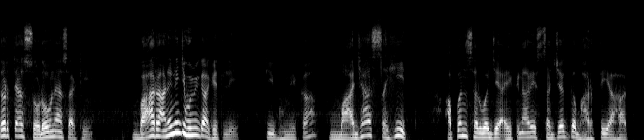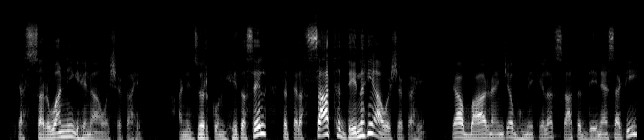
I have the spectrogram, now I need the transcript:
तर त्या सोडवण्यासाठी बाळाराणेंनी जी भूमिका घेतली ती भूमिका माझ्यासहित आपण सर्व जे ऐकणारे सजग भारतीय आहात या सर्वांनी घेणं आवश्यक आहे. आणि जर कोण घेत असेल तर त्याला साथ देणंही आवश्यक आहे. या बारण्यांच्या भूमिकेला साथ देण्यासाठी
